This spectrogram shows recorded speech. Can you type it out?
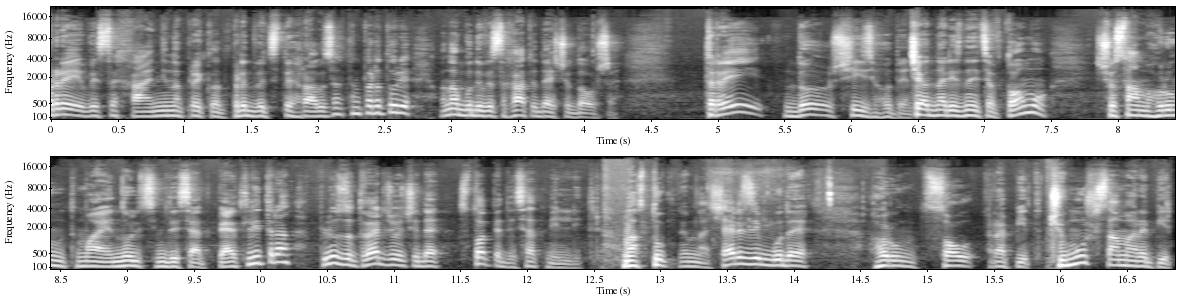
при висиханні, наприклад, при 20 градусах температурі, вона буде висихати дещо довше. 3 до 6 годин. Ще одна різниця в тому, що сам ґрунт має 0,75 літра, плюс затверджувач іде 150 мл. Наступним на черзі буде ґрунт Sol Rapid. Чому ж саме Rapid?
